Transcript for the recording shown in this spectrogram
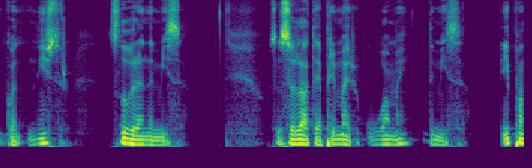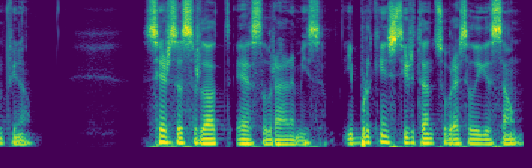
enquanto ministro, celebrando a missa. O sacerdote é primeiro o homem de missa. E ponto final. Ser sacerdote é celebrar a missa. E por que insistir tanto sobre esta ligação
